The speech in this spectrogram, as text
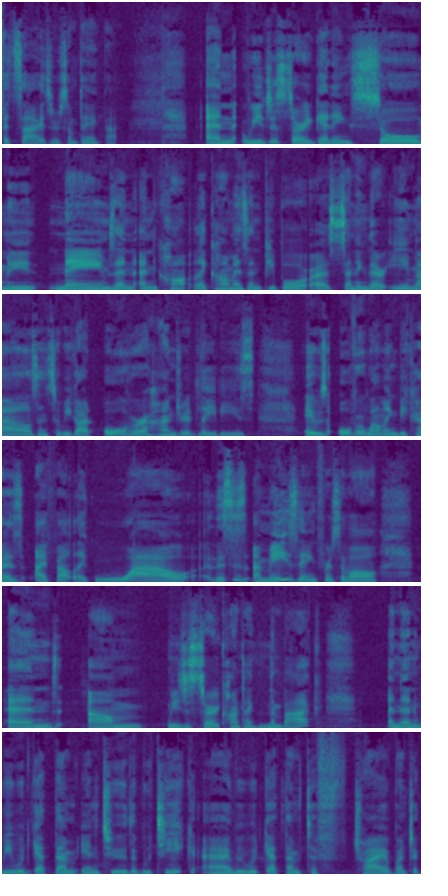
fit size or something like that. And we just started getting so many names and and com- like comments and people uh, sending their emails. And so we got over a hundred ladies. It was overwhelming because i felt like wow this is amazing first of all. And um, we just started contacting them back. And then we would get them into the boutique and we would get them to f- try a bunch of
